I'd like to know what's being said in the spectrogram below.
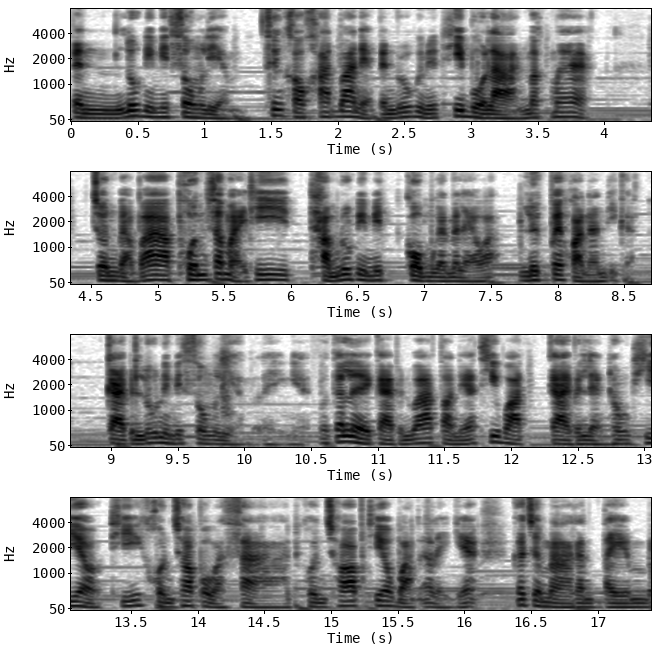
เป็นลูกนิมิตทรงเหลี่ยม ซึ่งเขาคาดว่าเนี่ยเป็นลูกนิมิตที่โบราณมากๆ จนแบบว่าพ้นสมัยที่ทำลูกนิมิตกลมกันมาแล้วอะลึกไปกว่านั้นอีกอะกลายเป็นลูกนิมิตทรงเหลี่ยม มันก็เลยกลายเป็นว่าตอนนี้ที่วัดกลายเป็นแหล่งท่องเที่ยวที่คนชอบประวัติศาสตร์ คนชอบเที่ยววัดอะไรเงี้ยก็จะมากันเต็มไป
